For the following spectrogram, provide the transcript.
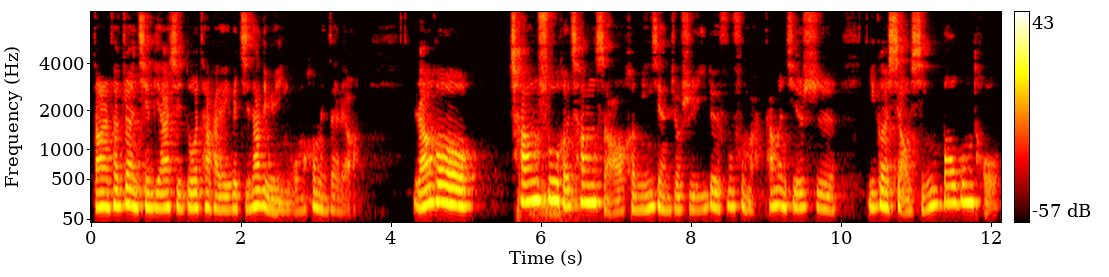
当然，他赚钱比阿奇多，他还有一个其他的原因，我们后面再聊。然后昌叔和昌嫂很明显就是一对夫妇嘛，他们其实是。一个小型包工头，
